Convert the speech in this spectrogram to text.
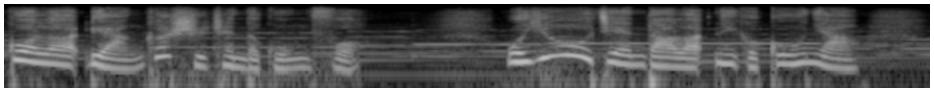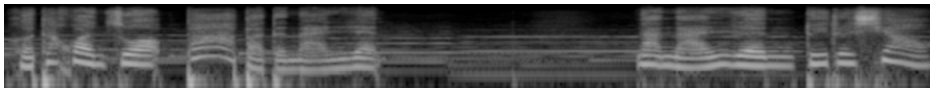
过了两个时辰的功夫，我又见到了那个姑娘和她唤作爸爸的男人。那男人对着笑，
